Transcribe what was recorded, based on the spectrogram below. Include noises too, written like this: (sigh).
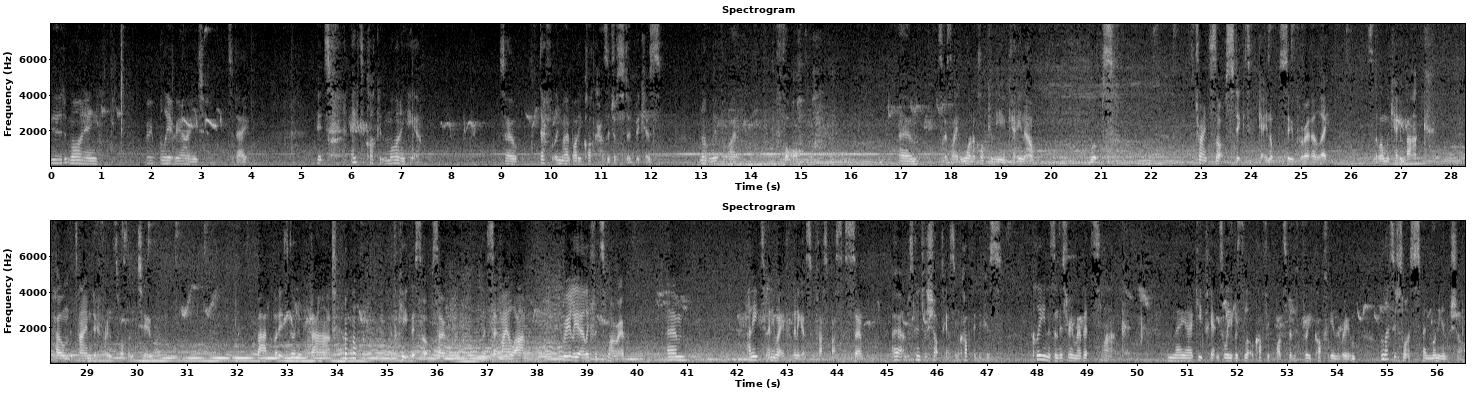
Good morning. Very bleary eyed today. It's 8 o'clock in the morning here. So definitely my body clock has adjusted because at like 4. Um, so it's like 1 o'clock in the UK now. Whoops. Trying to sort of stick to getting up super early so that when we came back home the time difference wasn't too bad, but it's going to be bad (laughs) if I keep this up. So I'm going to set my alarm really early for tomorrow. Um, I need to anyway if I'm going to get some fast passes. So uh, I'm just going to the shop to get some coffee because cleaners in this room are a bit slack. And they uh, keep forgetting to leave us little coffee pods for the free coffee in the room. Unless they just want us to spend money in the shop.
